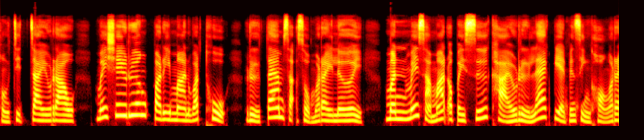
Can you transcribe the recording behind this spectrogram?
ของจิตใจเรา ไม่ใช่เรื่องปริมาณวัตถุ หรือแต้มสะสมอะไรเลย มันไม่สามารถเอาไปซื้อขายหรือแลกเปลี่ยนเป็นสิ่งของอะไร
